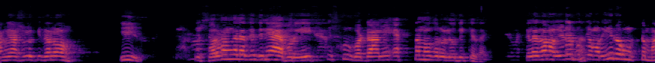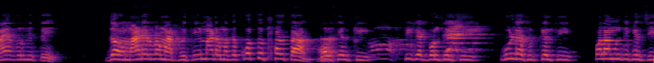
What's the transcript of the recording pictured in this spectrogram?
আমি আসলে কি জানো? কি? সর্বাঙ্গালা যেদিনে আয়া পড়ি এই স্কুল ঘরটা আমি একটা নজর হলেও দেখতে যাই। তাহলে জানো এটার প্রতি আমার এইরকম একটা মায়া জন্মিছে। যখন মাঠের বা মাঠ হয়েছে এই মাঠের মধ্যে কত খেলতাম বল খেলছি। ক্রিকেট বল খেলছি গুল্ডা শুট খেলছি কলামঞ্জি খেলছি।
